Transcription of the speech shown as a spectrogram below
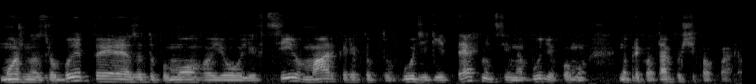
можна зробити за допомогою олівців, маркерів, тобто в будь-якій техніці на будь-якому, наприклад, аркуші паперу.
